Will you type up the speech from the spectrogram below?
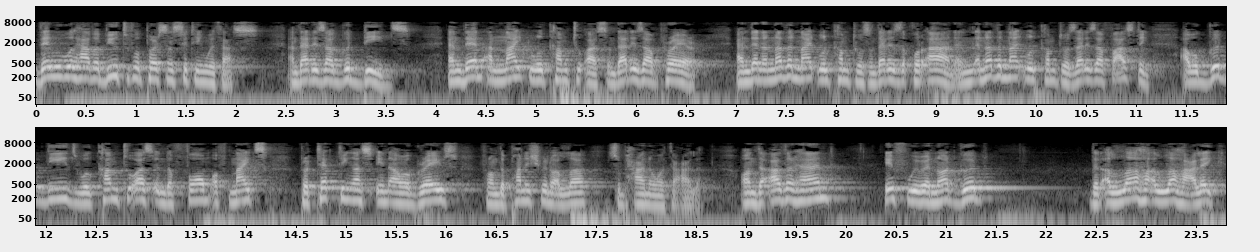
Then we will have a beautiful person sitting with us. And that is our good deeds. And then a knight will come to us, and that is our prayer. And then another knight will come to us, and that is the Quran. And another knight will come to us, that is our fasting. Our good deeds will come to us in the form of knights, protecting us in our graves from the punishment of Allah subhanahu wa ta'ala. On the other hand, if we were not good, then Allah, Allah alayk,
